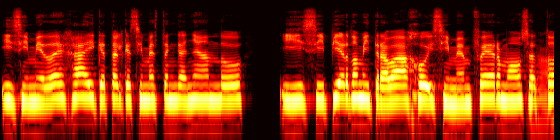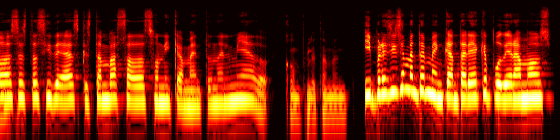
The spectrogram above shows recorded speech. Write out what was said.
y si me deja y qué tal que sí me está engañando y si pierdo mi trabajo y si me enfermo. O sea, Claro. todas estas ideas que están basadas únicamente en el miedo. Completamente. Y precisamente me encantaría que pudiéramos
